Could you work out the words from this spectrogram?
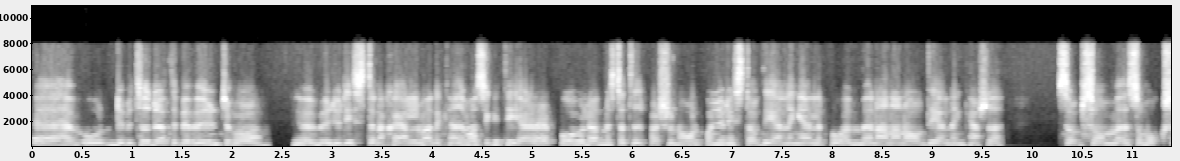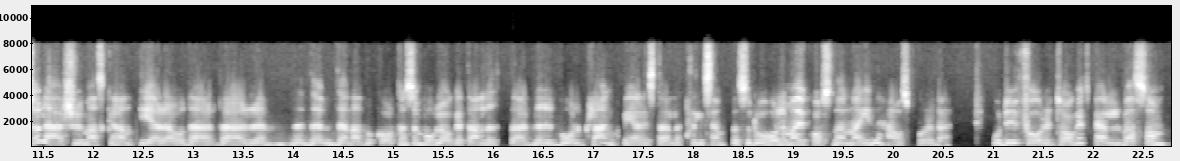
Eh, och det betyder att det behöver inte vara juristerna själva, det kan ju vara sekreterare på administrativ personal på en juristavdelning eller på en annan avdelning kanske som, som, som också lär sig hur man ska hantera och där, där eh, den, advokaten som bolaget anlitar blir bollplank mer istället till exempel. Så då håller man ju kostnaderna in-house på det där. Och det är ju företaget själva som,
